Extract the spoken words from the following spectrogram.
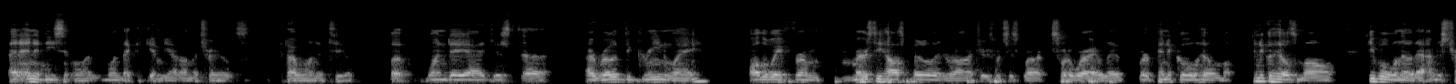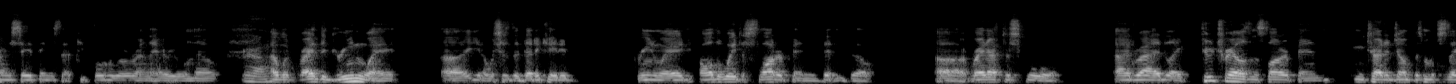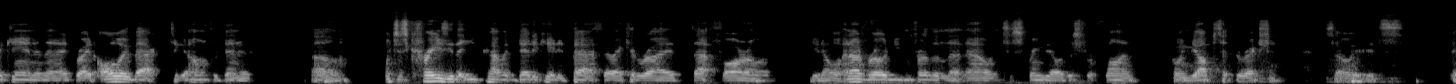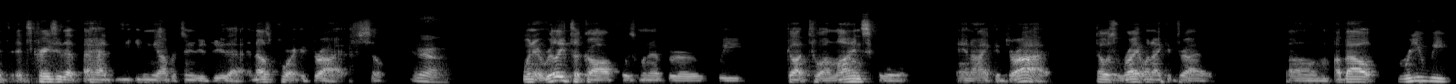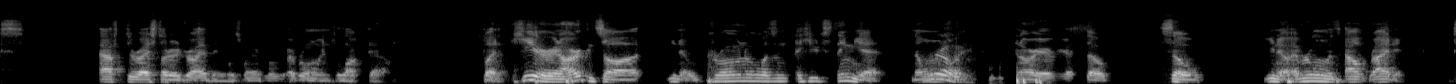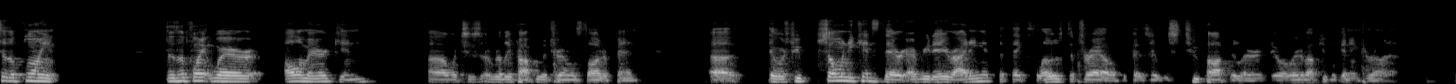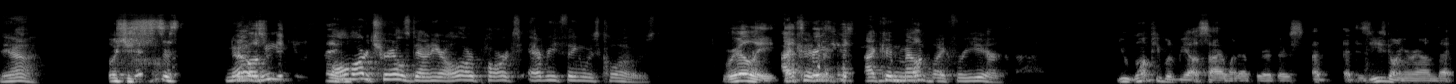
And, and a decent one, one that could get me out on the trails if I wanted to. But one day I just, uh, I rode the Greenway all the way from Mercy Hospital in Rogers, which is where sort of where I live, where Pinnacle Hill, Pinnacle Hills Mall. People will know that. I'm just trying to say things that people who are around the area will know. Yeah. I would ride the Greenway, uh, you know, which is the dedicated Greenway, all the way to Slaughter Pen in Bentonville, uh, right after school. I'd ride like two trails in Slaughter Pen and try to jump as much as I can, and then I'd ride all the way back to get home for dinner. Um, which is crazy that you have a dedicated path that I could ride that far on, you know. And I've rode even further than that now into Springdale just for fun, going the opposite direction. So it's it, it's crazy that I had even the opportunity to do that, and that was before I could drive. So Yeah. when it really took off was whenever we got to online school and I could drive. That was right when I could drive. Um, about three weeks after I started driving was whenever everyone went into lockdown. But here in Arkansas, you know, Corona wasn't a huge thing yet. No one was Really? in our area. So, so, you know, everyone was out riding to the point, to the point where All American, uh, which is a really popular trail in Slaughter Pen, uh, there was people, so many kids there every day riding it that they closed the trail because it was too popular. They were worried about people getting Corona, Yeah. which is just the No, most we, ridiculous thing. all our trails down here, all our parks, everything was closed. really, I that's crazy. couldn't 'cause I couldn't mountain bike for a year. You want people to be outside whenever there's a, a disease going around that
